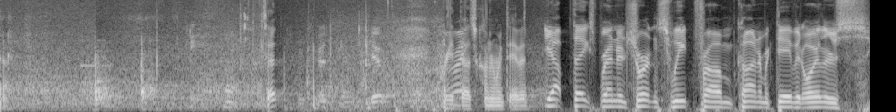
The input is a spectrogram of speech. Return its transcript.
yeah. That's it. Good. Thank you. Great. Right. That's Connor McDavid. Yep. Thanks, Brendan. Short and sweet from Connor McDavid. Oilers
